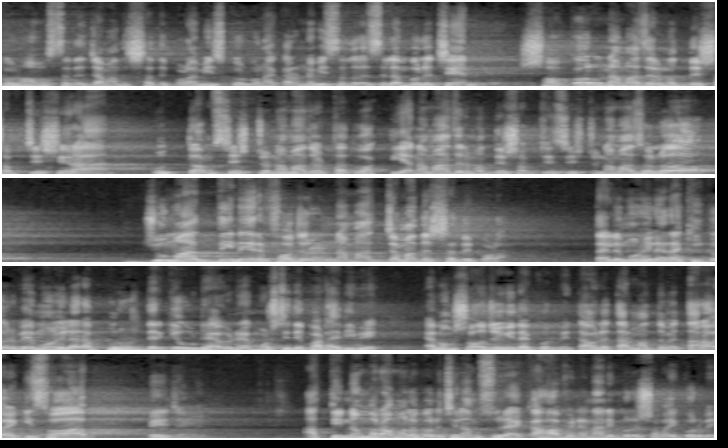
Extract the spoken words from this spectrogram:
কোন অবস্থাতে জামাতের সাথে পড়া মিস করব না? কারণ নবী সাল্লাহ সাল্লাম বলেছেন, সকল নামাজের মধ্যে সবচেয়ে সেরা, উত্তম শ্রেষ্ঠ নামাজ, অর্থাৎ ওয়াক্তিয়া নামাজের মধ্যে সবচেয়ে শ্রেষ্ঠ নামাজ হলো জুমার দিনের ফজরের নামাজ জামাতের সাথে পড়া। তাহলে মহিলারা কি করবে? মহিলারা পুরুষদেরকে উঠায় উঠায় মসজিদে পাঠিয়ে দিবে এবং সহযোগিতা করবে। তাহলে তার মাধ্যমে তারাও একই সব পেয়ে যাবে। আর তিন নম্বর আমলে বলেছিলাম সুরায় কাহাফ এটা নারী পুরুষ সবাই করবে,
